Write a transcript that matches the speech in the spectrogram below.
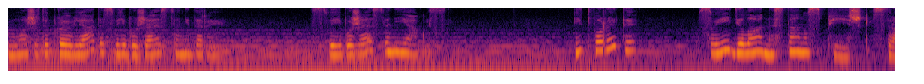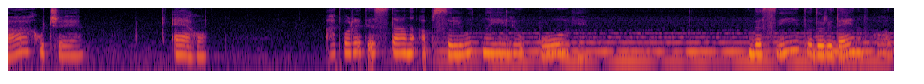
Можете проявляти свої божественні дари, свої божественні якості і творити свої діла не стану спішки, страху чи его, а творити стану абсолютної любові до світу, до людей навколо.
